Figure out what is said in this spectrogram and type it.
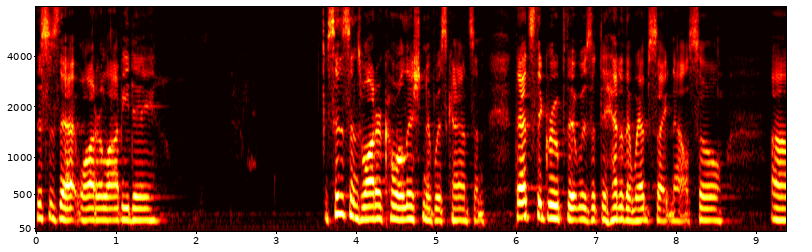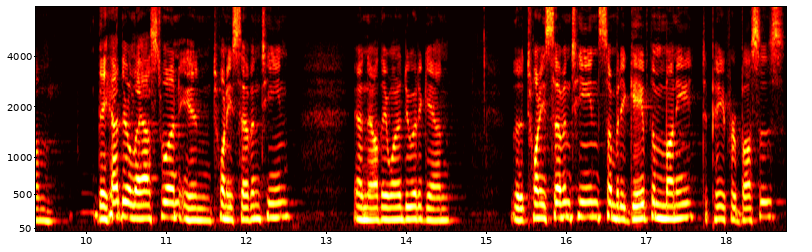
This is that water lobby day. The Citizens Water Coalition of Wisconsin. That's the group that was at the head of the website now. So um, they had their last one in 2017, and now they want to do it again. The 2017, somebody gave them money to pay for buses.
